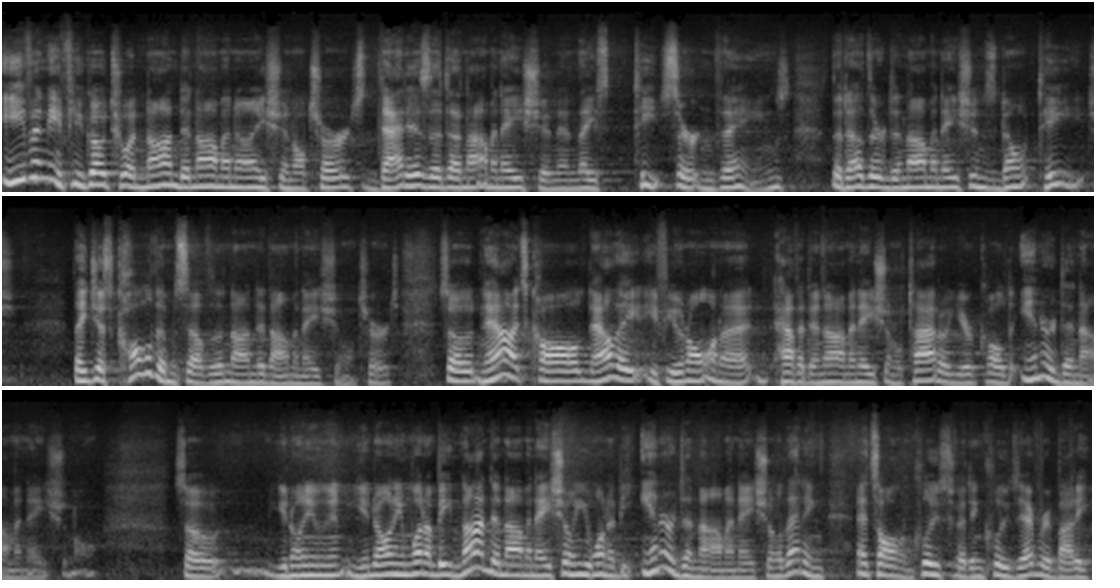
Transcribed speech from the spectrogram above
even if you go to a non-denominational church that is a denomination and they teach certain things that other denominations don't teach they just call themselves a non-denominational church so now it's called now they if you don't want to have a denominational title you're called interdenominational so you don't even you don't even want to be non-denominational. You want to be interdenominational. That in, that's all inclusive. It includes everybody.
